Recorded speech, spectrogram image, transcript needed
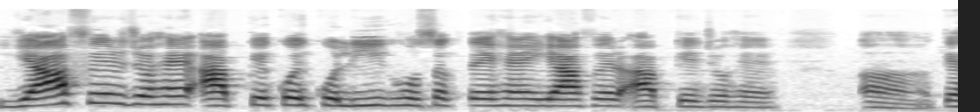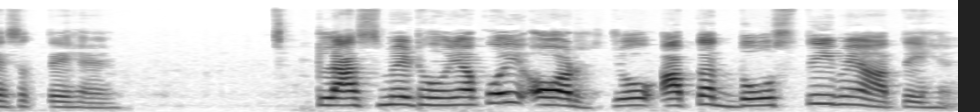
या फिर जो है आपके कोई कोलीग हो सकते हैं या फिर आपके जो है आ, कह सकते हैं क्लासमेट हो या कोई और जो आपका दोस्ती में आते हैं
